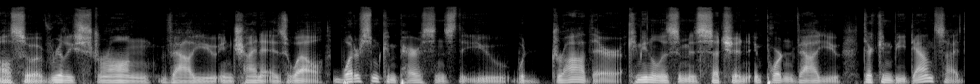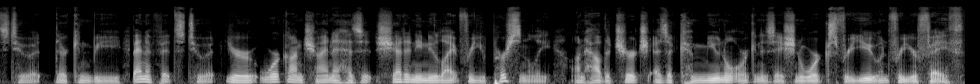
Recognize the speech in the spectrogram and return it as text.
also a really strong value in China as well. What are some comparisons that you would draw there? Communalism is such an important value. There can be downsides to it, there can be benefits to it. Your work on China, has it shed any new light for you personally on how the church as a communal organization works for you and for your faith?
